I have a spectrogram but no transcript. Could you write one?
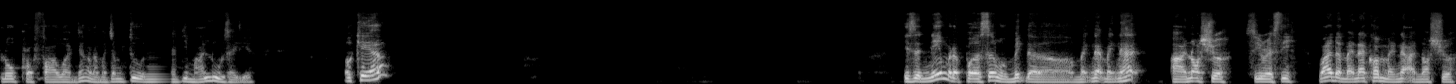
low profile one. Janganlah macam tu, nanti malu saya. Okay ah? Is the name of the person who make the magnet magnet? I'm not sure. Seriously. Why the magnet called magnet? I'm not sure.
